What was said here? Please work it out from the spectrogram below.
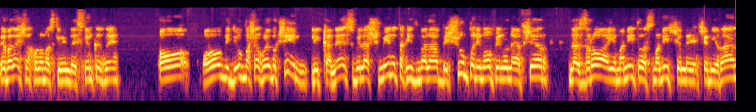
בוודאי שאנחנו לא מסכימים להסכם כזה, או, או בדיוק מה שאנחנו מבקשים, להיכנס ולהשמיד את החיזבאללה, בשום פנים ואופן לא לאפשר לזרוע הימנית או השמאלית של, של איראן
